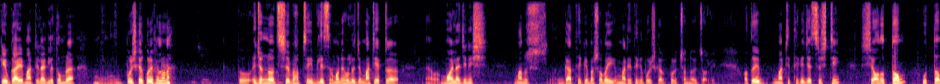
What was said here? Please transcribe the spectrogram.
কেউ গায়ে মাটি লাগলে তোমরা পরিষ্কার করে ফেলো না? তো এই জন্য সে ভাবছে, ইবলিসের মনে হলো যে মাটি একটা ময়লা জিনিস। মানুষ গা থেকে বা সবাই মাটি থেকে পরিষ্কার, পরিচ্ছন্ন হয়ে চলে। অতএব মাটি থেকে যে সৃষ্টি, সে অনুত্তম। উত্তম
